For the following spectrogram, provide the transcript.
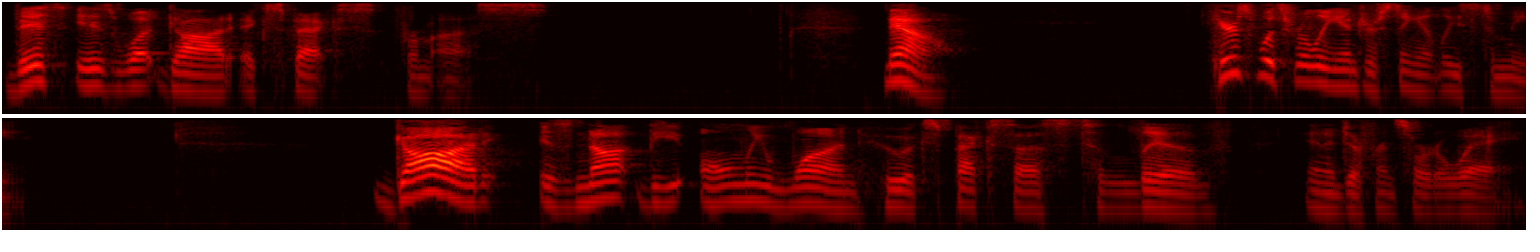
this is what God expects from us. Now, here's what's really interesting, at least to me. God is not the only one who expects us to live in a different sort of way.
